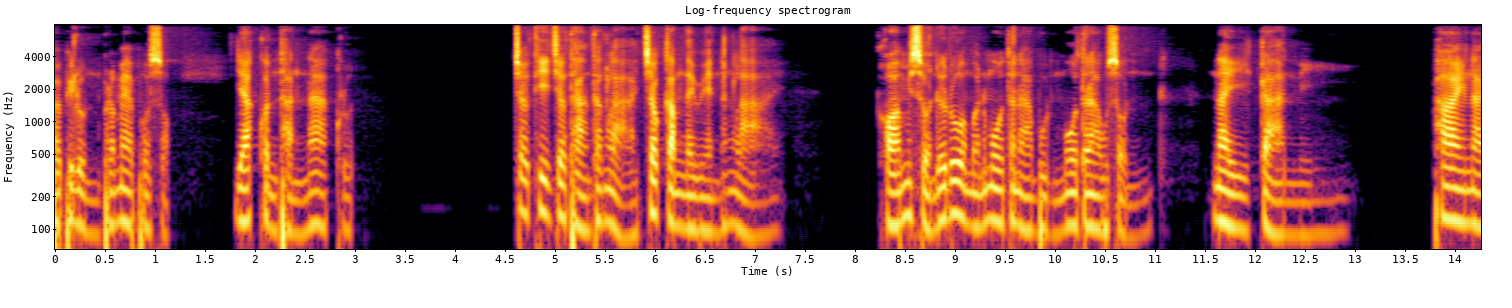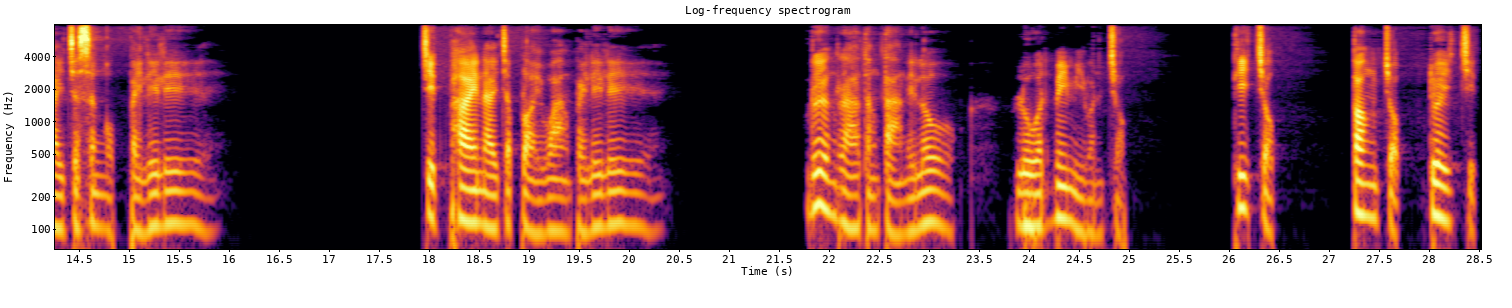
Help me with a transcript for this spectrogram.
พระพิรุณพระแม่โพศพยักษ์คนทันนาครุฑเจ้าที่เจ้าทางทั้งหลาย เจ้ากรรมในเวรทั้งหลาย ขอมีส่วนได้ร่วมอนุโมทนาบุญโมทนากุศลในการนี้ ภายในจะสงบไปเรื่อยๆ จิตภายในจะปล่อยวางไปเรื่อยๆ เรื่องราวต่างๆในโลกล้วนไม่มีวันจบ ที่จบต้องจบด้วยจิต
